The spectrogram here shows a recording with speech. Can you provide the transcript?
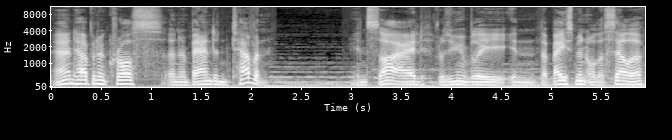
and happen across an abandoned tavern. Inside, presumably in the basement or the cellar,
